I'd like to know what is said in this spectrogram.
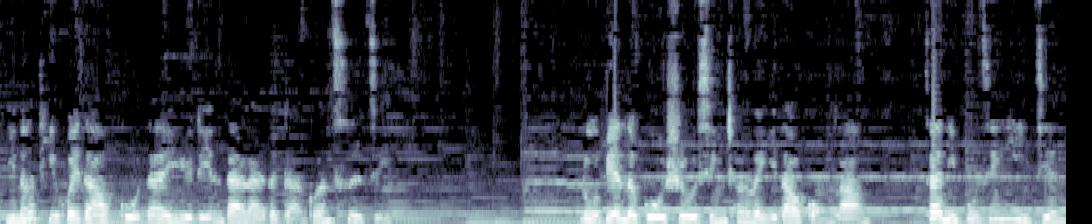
你能体会到古代雨林带来的感官刺激。路边的古树形成了一道拱廊，在你不经意间，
